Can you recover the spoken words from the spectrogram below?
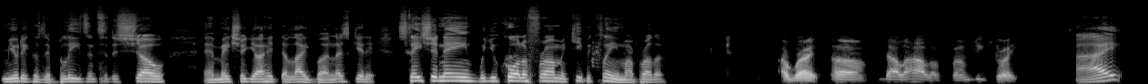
muted because it bleeds into the show. And make sure y'all hit the like button. Let's get it. State your name, where you calling from, and keep it clean, my brother. All right. Uh, Dollar Hollow from Detroit. All right.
